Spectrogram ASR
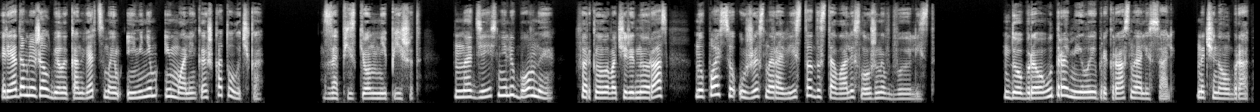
Рядом лежал белый конверт с моим именем и маленькая шкатулочка. Записки он мне пишет. Надеюсь, не любовные. Фыркнула в очередной раз, но пальцы уже сноровисто доставали сложенный вдвое лист. «Доброе утро, милая и прекрасная Алисаль», — начинал брат.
